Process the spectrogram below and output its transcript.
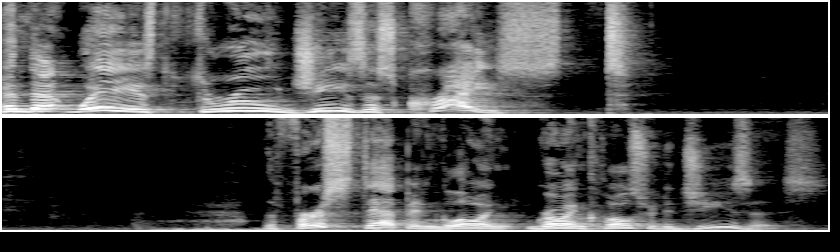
and that way is through Jesus Christ. The first step in growing, growing closer to Jesus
